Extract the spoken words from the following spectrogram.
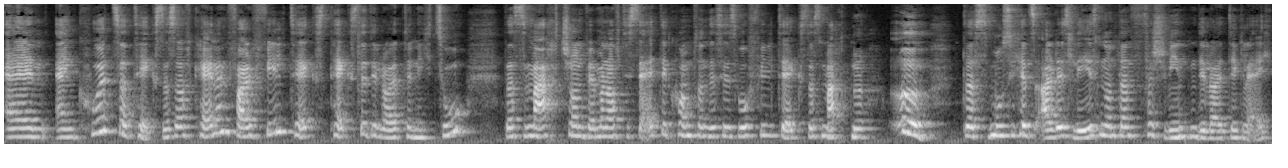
ein, ein kurzer Text. Also auf keinen Fall viel Text, texte die Leute nicht zu. Das macht schon, wenn man auf die Seite kommt und es ist wo viel Text, das macht nur, uh, das muss ich jetzt alles lesen und dann verschwinden die Leute gleich.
